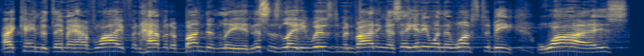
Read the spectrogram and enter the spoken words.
I came that they may have life and have it abundantly. And this is Lady Wisdom inviting us, hey, anyone that wants to be wise,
